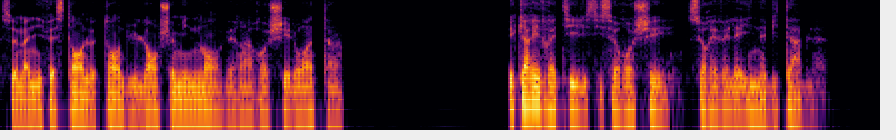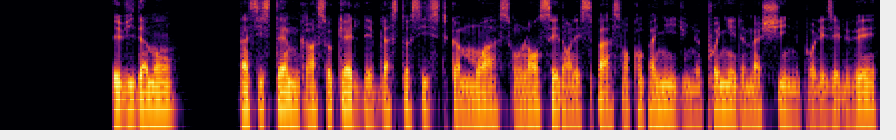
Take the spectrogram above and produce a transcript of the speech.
se manifestant le temps du lent cheminement vers un rocher lointain. Et qu'arriverait-il si ce rocher se révélait inhabitable? Évidemment, un système grâce auquel des blastocystes comme moi sont lancés dans l'espace en compagnie d'une poignée de machines pour les élever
